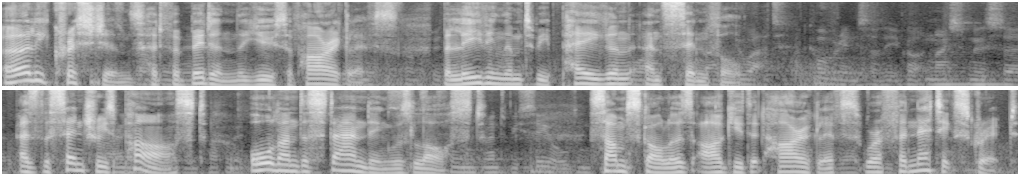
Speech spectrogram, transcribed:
Early Christians had forbidden the use of hieroglyphs, believing them to be pagan and sinful. As the centuries passed, all understanding was lost. Some scholars argued that hieroglyphs were a phonetic script,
